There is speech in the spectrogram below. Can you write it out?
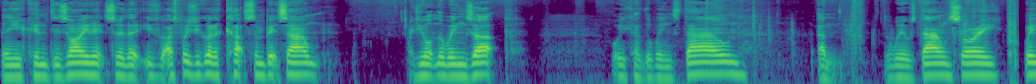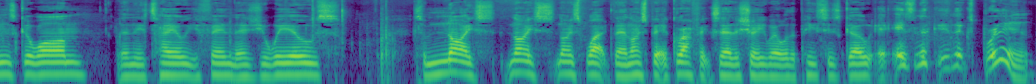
Then you can design it so that you've, I suppose you've got to cut some bits out if you want the wings up, or you can have the wings down, um, the wheels down, sorry. Wings go on, then your tail, your fin, there's your wheels some nice, nice, nice work there. Nice bit of graphics there to show you where all the pieces go. It is look, it looks brilliant.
